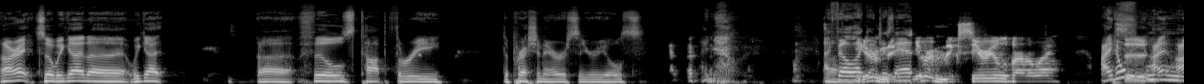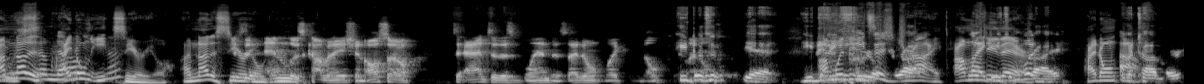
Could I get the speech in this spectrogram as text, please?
all right. So we got uh we got uh Phil's top three depression era cereals. I know. I felt like you, I just mix, had. you ever mix cereals, by the way? I don't. Ooh, I, I'm not. A, some I don't eat no. cereal. I'm not a cereal. It's cereal. an guy. endless combination. Also, to add to this blandness, I don't like milk. He I doesn't. Yeah, he I'm with he you. eats dry. I'm like, with you there. dry. I don't. Like toddler.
